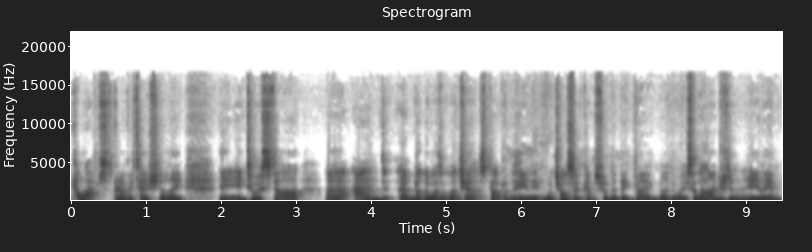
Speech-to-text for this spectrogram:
collapsed gravitationally into a star. Uh, and uh, but there wasn't much else apart from the helium, which also comes from the Big Bang, by the way. So the hydrogen and helium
